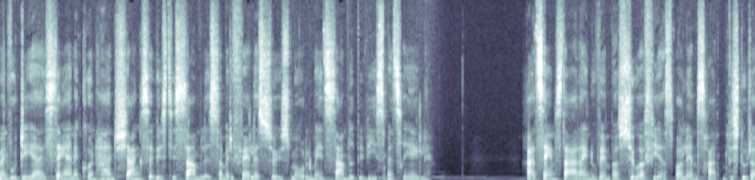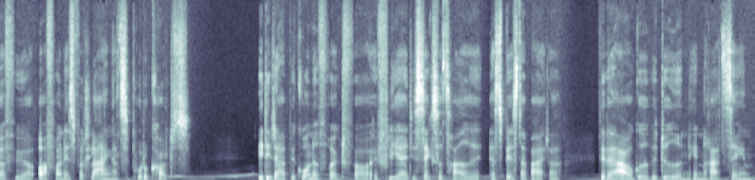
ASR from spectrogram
Man vurderer, at sagerne kun har en chance, hvis de samles som et fælles søgsmål med et samlet bevismateriale – Retssagen starter i november 87, hvor landsretten beslutter at føre offrenes forklaringer til protokols. I det, der er begrundet frygt for, at flere af de 36 asbestarbejdere vil være afgået ved døden, inden retssagen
